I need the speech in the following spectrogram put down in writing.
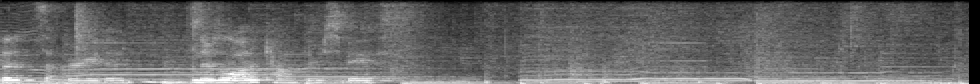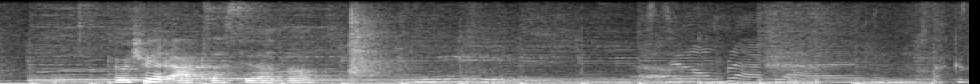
Like that it's separated. Mm-hmm. And there's a lot of counter space. I wish we had access to that though. Cause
